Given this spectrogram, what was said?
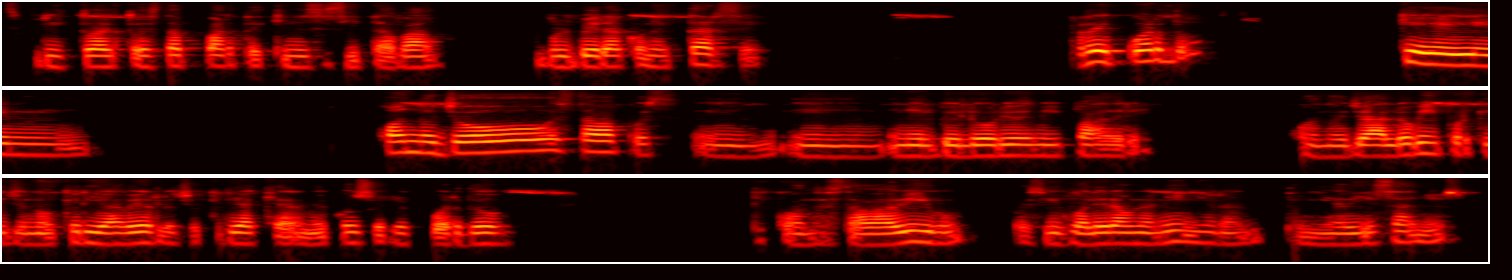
espiritual, toda esta parte que necesitaba volver a conectarse. Recuerdo que mm, cuando yo estaba pues en, el velorio de mi padre, cuando ya lo vi porque yo no quería verlo, yo quería quedarme con su recuerdo de cuando estaba vivo, pues igual era una niña, tenía 10 años.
